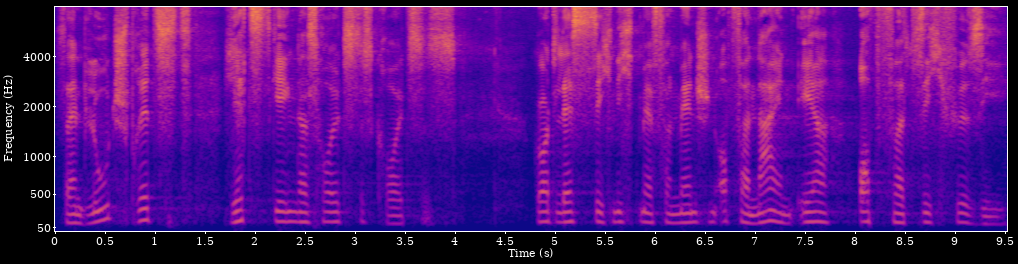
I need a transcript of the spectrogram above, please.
Sein Blut spritzt jetzt gegen das Holz des Kreuzes. Gott lässt sich nicht mehr von Menschen opfern, nein, er opfert sich für sie.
